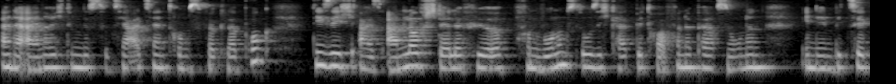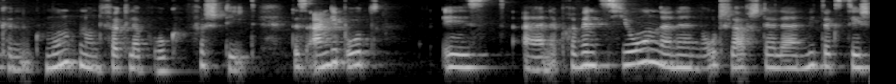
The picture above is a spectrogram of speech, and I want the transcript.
eine Einrichtung des Sozialzentrums Vöcklerbruck, die sich als Anlaufstelle für von Wohnungslosigkeit betroffene Personen in den Bezirken Gmunden und Vöcklerbruck versteht. Das Angebot ist eine Prävention, eine Notschlafstelle, ein Mittagstisch,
